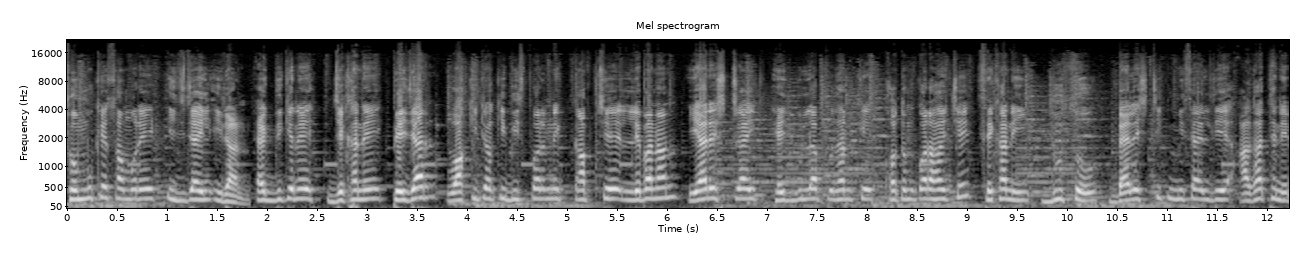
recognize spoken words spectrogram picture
সম্মুখে সমরে ইসরায়েল, ইরান। একদিকে যেখানে পেজার ওয়াকি টকি বিস্ফোরণে কাঁপছে লেবানন। এয়ার স্ট্রাইক হেজবুল্লাহ প্রধানকে খতম করা হয়েছে। সেখানেই দুশো ব্যালিস্টিক মিসাইল দিয়ে আঘাত এনে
